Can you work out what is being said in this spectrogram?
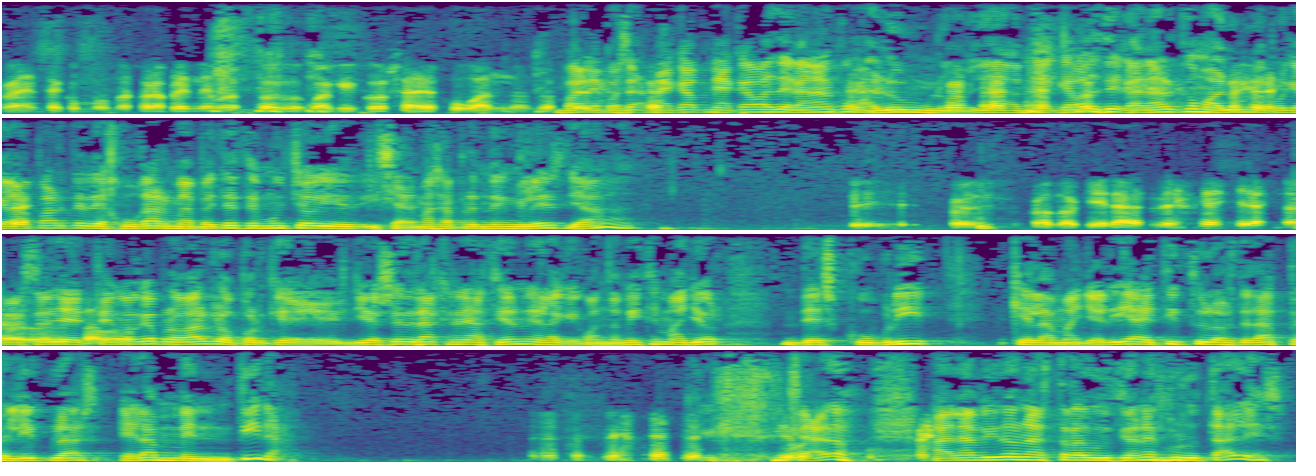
realmente como mejor aprendemos todo, cualquier cosa es jugando. Entonces, Vale, pues me acabas de ganar como alumno, ya, me acabas de ganar como alumno, porque la parte de jugar me apetece mucho y, y si además aprendo inglés ya. sí, pues cuando quieras, ya sabes Pues oye, tengo que probarlo porque yo soy de la generación en la que cuando me hice mayor descubrí que la mayoría de títulos de las películas eran mentira. Claro, han habido unas traducciones brutales.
